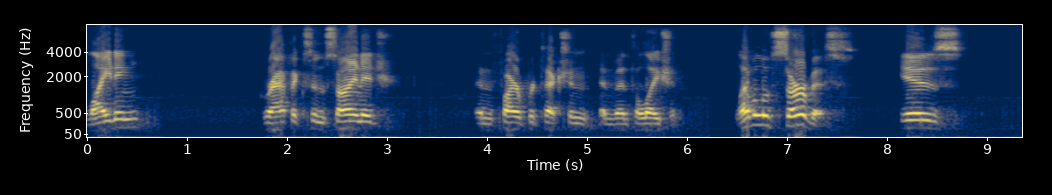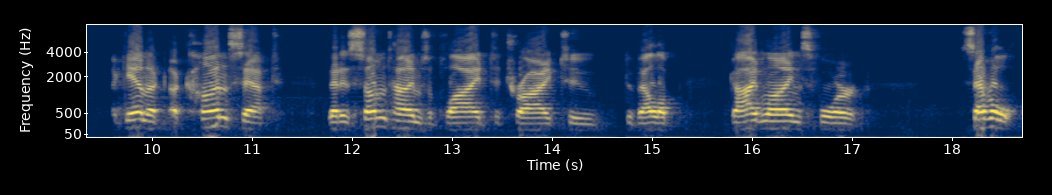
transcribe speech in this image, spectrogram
lighting, graphics and signage, and fire protection and ventilation. Level of service is, again, a, a concept that is sometimes applied to try to develop guidelines for several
